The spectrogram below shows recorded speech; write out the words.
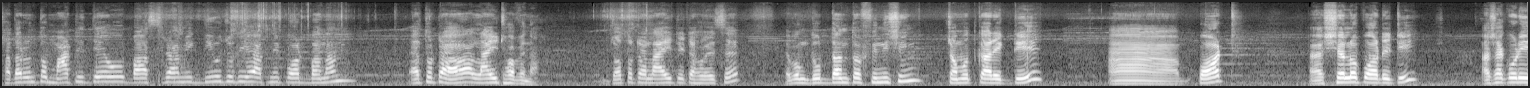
সাধারণত মাটিতেও বা সিরামিক দিয়েও যদি আপনি পট বানান, এতটা লাইট হবে না। যতটা লাইট এটা হয়েছে। এবং দুর্দান্ত ফিনিশিং চমৎকার একটি পট শেলো পট এটি। আশা করি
